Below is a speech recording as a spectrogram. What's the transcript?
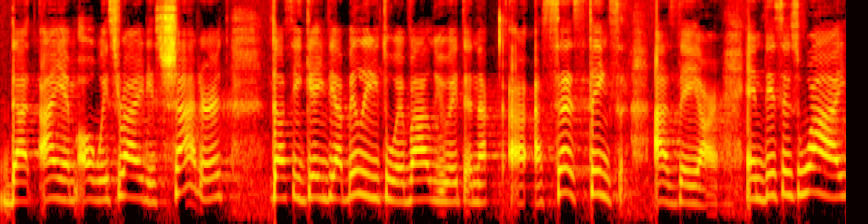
that I am always right is shattered does he gain the ability to evaluate and assess things as they are. And this is why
